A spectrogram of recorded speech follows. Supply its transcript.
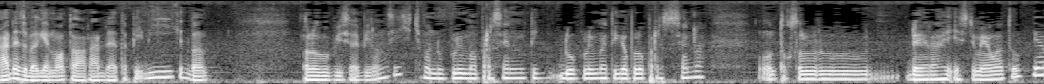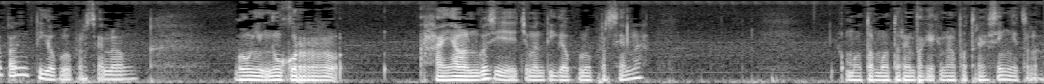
Ada sebagian motor ada tapi dikit banget. Kalau gue bisa bilang sih cuma 25 persen 25 30 persen lah. Untuk seluruh daerah istimewa tuh ya paling 30 persen dong. Gue ngukur hayalan gue sih ya cuma 30 persen lah. Motor-motor yang pakai knalpot racing gitu loh.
